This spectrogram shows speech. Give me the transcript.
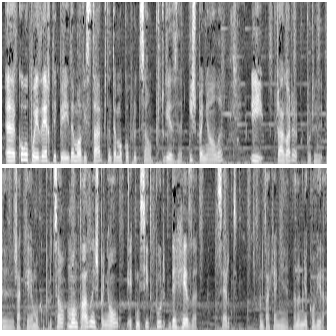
uh, com o apoio da RTP e da Movistar, portanto é uma coprodução portuguesa e espanhola. E já agora, por, já que é uma coprodução, montado em espanhol, é conhecido por De Reza, certo? Vou perguntar aqui à minha, à minha convidada.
